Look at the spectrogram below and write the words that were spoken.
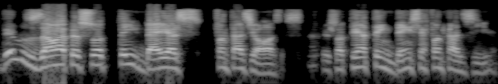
Delusão é a pessoa tem ideias fantasiosas. A pessoa tem a tendência à fantasia.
